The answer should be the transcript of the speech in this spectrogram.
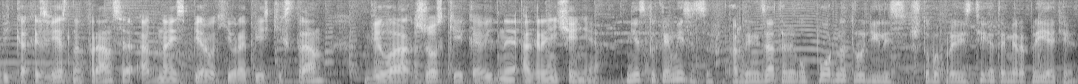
Ведь, как известно, Франция – одна из первых европейских стран, ввела жесткие ковидные ограничения. Несколько месяцев организаторы упорно трудились, чтобы провести это мероприятие,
